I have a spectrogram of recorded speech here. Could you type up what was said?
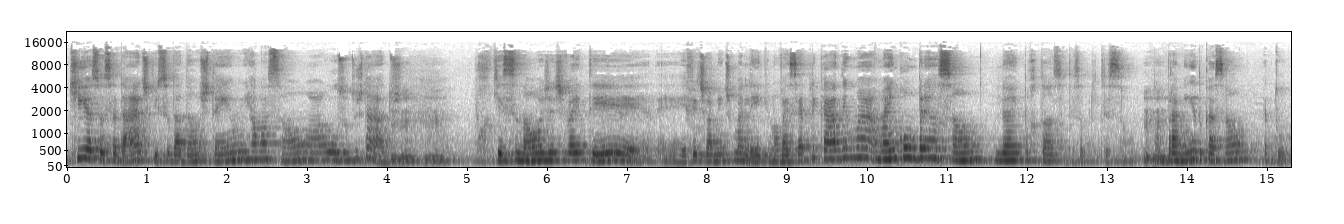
que a sociedade, que os cidadãos tenham em relação ao uso dos dados. Uhum. uhum. Porque senão a gente vai ter efetivamente uma lei que não vai ser aplicada e uma, uma incompreensão da importância dessa proteção. Uhum. Então, para mim, educação é tudo.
